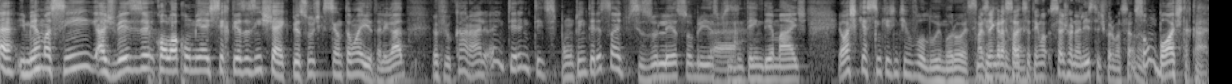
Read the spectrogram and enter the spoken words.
É, e mesmo assim, às vezes eh, colocam minhas certezas em xeque, pessoas que sentam aí, tá ligado? Eu fico, caralho, é inter... esse ponto é interessante, preciso ler sobre isso, preciso entender mais. Eu acho que é assim que a gente evolui, moro? É assim Mas que é engraçado vai. que você tem uma... Você é jornalista de formação? Eu não? sou um bosta, cara.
